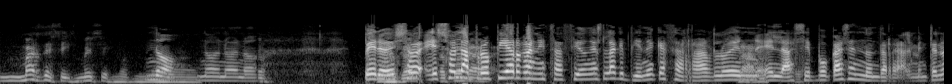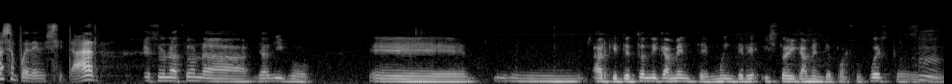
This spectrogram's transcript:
más de seis meses no. No, no, no, no. Pero, eso, eso la propia organización es la que tiene que cerrarlo en, en las épocas en donde realmente no se puede visitar. Es una zona, ya digo, eh, mm, arquitectónicamente, muy históricamente, por supuesto. Hmm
